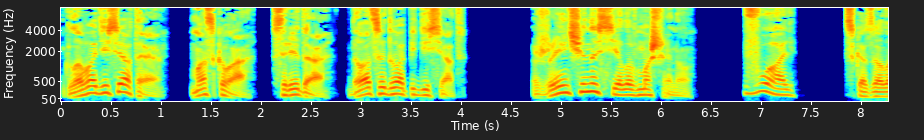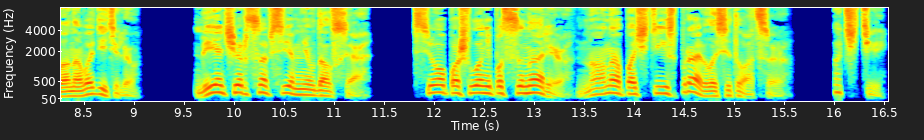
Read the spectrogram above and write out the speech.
Глава десятая. Москва. Среда. 22.50. Женщина села в машину. «Вуаль!» — сказала она водителю. Вечер совсем не удался. Все пошло не по сценарию, но она почти исправила ситуацию. Почти.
